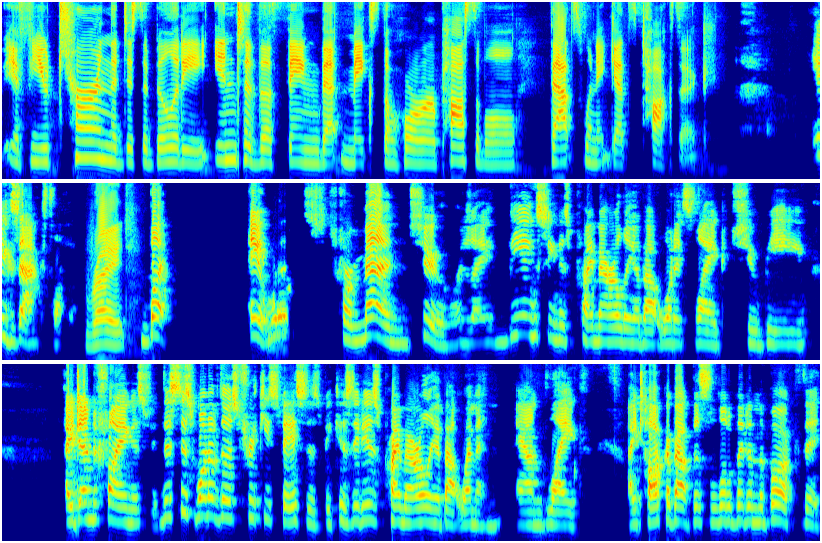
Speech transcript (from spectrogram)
if you turn the disability into the thing that makes the horror possible, that's when it gets toxic. Exactly. right. But it works for men too. As I, being seen is primarily about what it's like to be identifying as this is one of those tricky spaces because it is primarily about women. And like I talk about this a little bit in the book that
